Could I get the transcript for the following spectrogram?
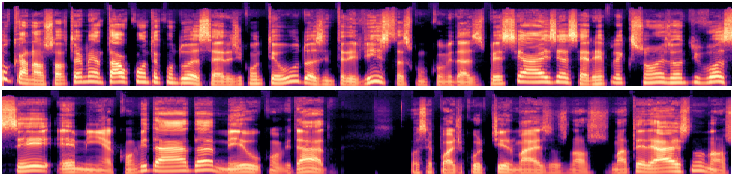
O canal Software Mental conta com duas séries de conteúdo, as entrevistas com convidados especiais e a série Reflexões, onde você é minha convidada, meu convidado. Você pode curtir mais os nossos materiais no nosso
